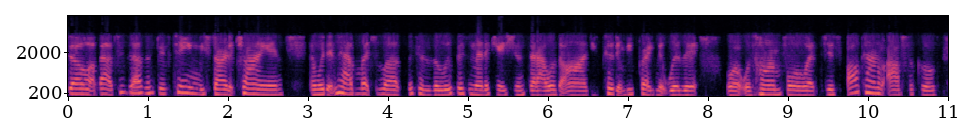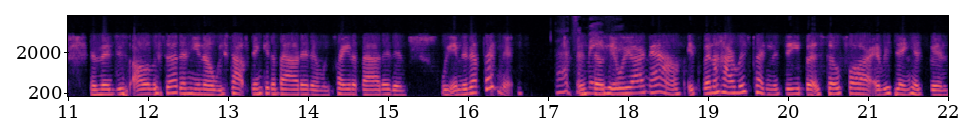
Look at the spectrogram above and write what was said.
So about 2015, we started trying, and we didn't have much luck because of the lupus medications that I was on. You couldn't be pregnant with it, or it was harmful, or just all kind of obstacles. And then just all of a sudden, you know, we stopped thinking about it, and we prayed about it, and we ended up pregnant. That's And so here we are now. It's been a high risk pregnancy, but so far everything has been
